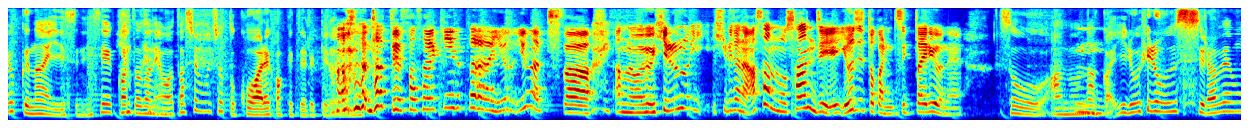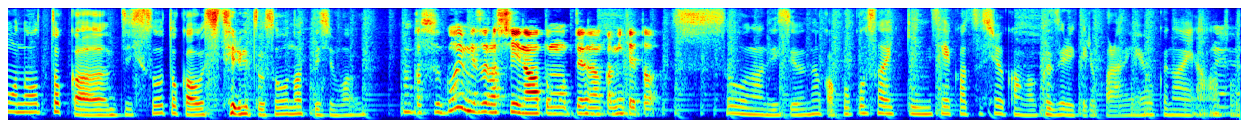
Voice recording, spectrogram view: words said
よくないですね。生活がね 私もちょっと壊れかけてるけど、ね、だってさ最近さゆゆなっちさあの昼の昼じゃない朝の3時4時とかにツイッターいるよね。そうあの、うん。なんかいろいろ調べ物とか実装とかをしてるとそうなってしまう。なんかすごい珍しいなと思ってなんか見てたそうなんですよ。なんかここ最近生活習慣が崩れてるからね。よくないなと思って、ね、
